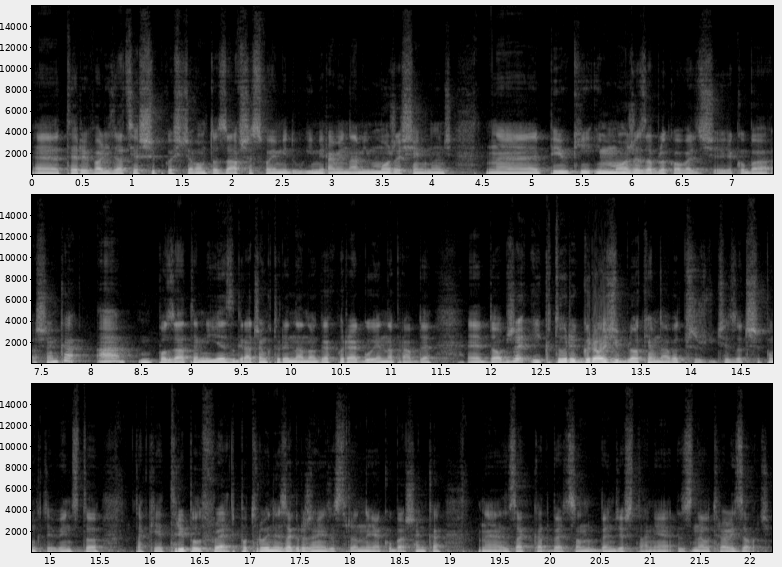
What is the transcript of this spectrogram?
e, tę rywalizację szybkościową, to zawsze swoimi długimi ramionami może sięgnąć piłki i może zablokować Jakuba Szenka, a poza tym jest graczem, który na nogach reaguje naprawdę e, dobrze i który grozi blokiem nawet przy rzucie za 3 punkty, więc to takie triple threat, potrójne zagrożenie ze strony Jakuba Szenka e, Zach Cadbertson będzie w stanie zneutralizować.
